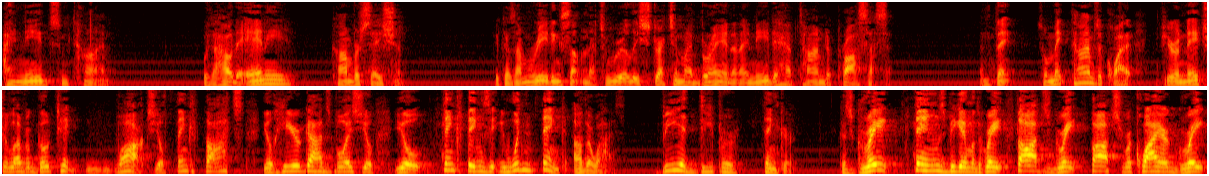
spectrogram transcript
I need some time without any conversation because I'm reading something that's really stretching my brain and I need to have time to process it and think. So make times of quiet. If you're a nature lover, go take walks. You'll think thoughts. You'll hear God's voice. You'll, you'll think things that you wouldn't think otherwise. Be a deeper thinker. Because great things begin with great thoughts. Great thoughts require great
